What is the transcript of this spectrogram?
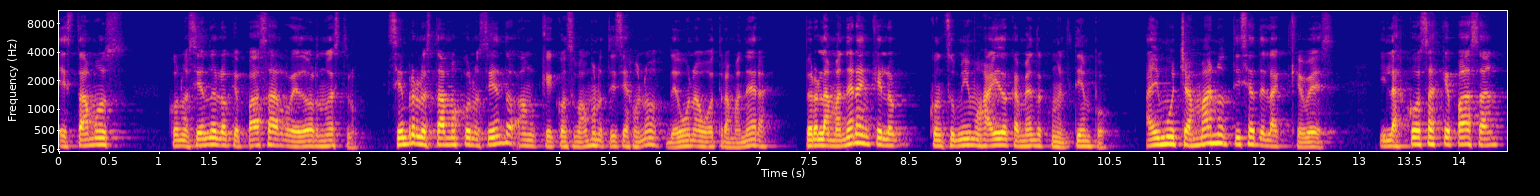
estamos conociendo lo que pasa alrededor nuestro. Siempre lo estamos conociendo aunque consumamos noticias o no, de una u otra manera. Pero la manera en que lo consumimos ha ido cambiando con el tiempo. Hay muchas más noticias de las que ves. Y las cosas que pasan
